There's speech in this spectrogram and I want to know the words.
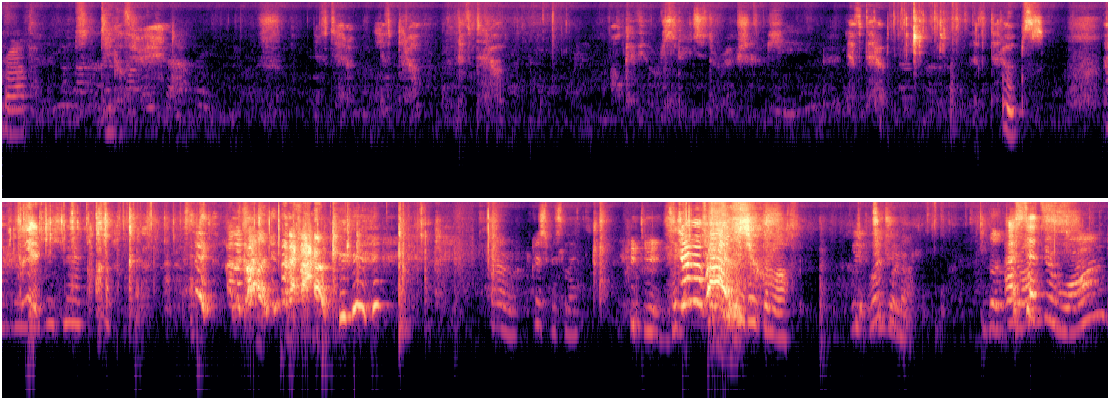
Crap. Take off your hand. Lift it up, lift it up, lift it up. I'll give you the stage directions. Lift it up, lift it up. Oops. Oh, Christmas lights. Step five. Took them off. Wait, which one? The I said- your wand.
